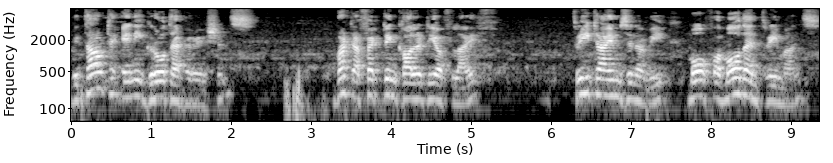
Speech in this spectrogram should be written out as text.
without any growth aberrations but affecting quality of life three times in a week more for more than 3 months.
